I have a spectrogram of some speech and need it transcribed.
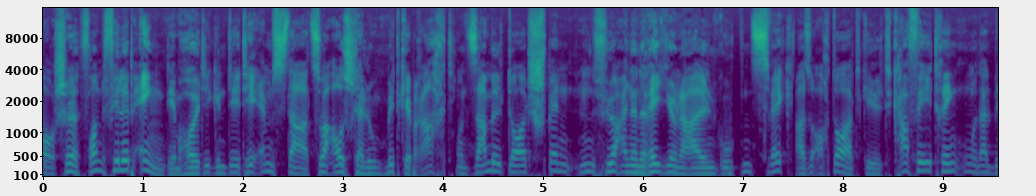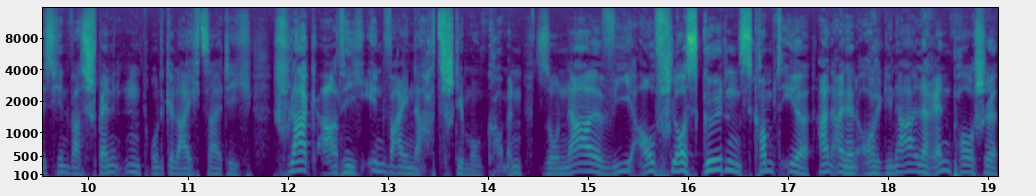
Porsche von Philipp Eng, dem heutigen DTM-Star, zur Ausstellung mitgebracht und sammelt dort Spenden für einen regionalen guten Zweck. Also auch dort gilt Kaffee trinken und ein bisschen was spenden und gleichzeitig schlagartig in Weihnachtsstimmung kommen. So nahe wie auf Schloss Gödens kommt ihr an einen originalen Rennporsche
